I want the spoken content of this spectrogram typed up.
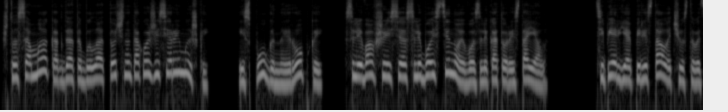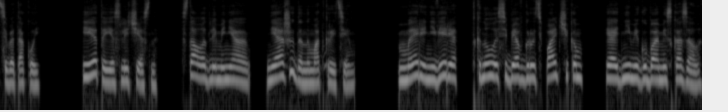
что сама когда-то была точно такой же серой мышкой, испуганной, робкой, сливавшейся с любой стеной, возле которой стояла. Теперь я перестала чувствовать себя такой. И это, если честно, стало для меня неожиданным открытием. Мэри, не веря, ткнула себя в грудь пальчиком и одними губами сказала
